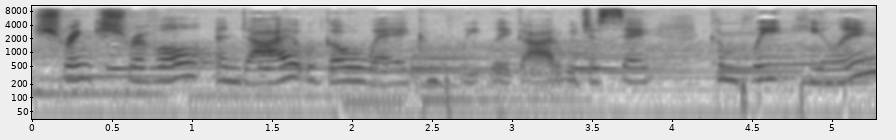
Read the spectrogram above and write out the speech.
shrink, shrivel, and die, it would go away completely, God. We just say complete healing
